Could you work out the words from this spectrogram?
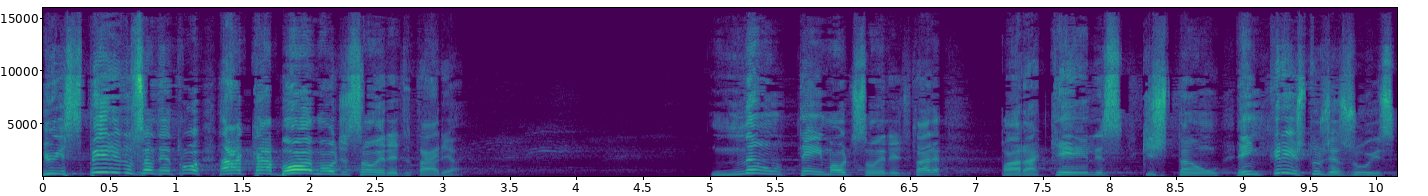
e o Espírito Santo entrou, acabou a maldição hereditária. Não tem maldição hereditária para aqueles que estão em Cristo Jesus.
